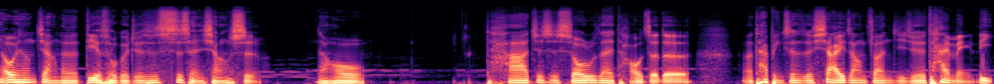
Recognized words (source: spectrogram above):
我想讲的第二首歌就是似曾相识，然后它就是收录在陶喆的呃太平盛世下一张专辑，就是太美丽。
